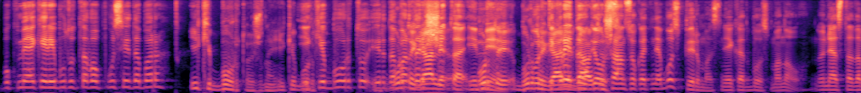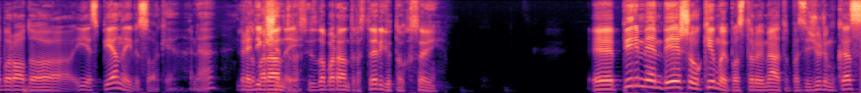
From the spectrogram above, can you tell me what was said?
bukmekeriai būtų tavo pusėje dabar? Iki burtų, žinai, iki burtų. Iki burtų ir dabar burtai dar gali, šitą įmė. Burtai, burtai kur tikrai daugiau gautis... šansų, kad nebus pirmas, nei kad bus, manau. Nu, nes tada dabar rodo ESPN visokie, ne? Jis dabar, antras, jis dabar antras, tai irgi toksai. E, pirmie NBA šaukimai pastarųjų metų, pasižiūrim, kas,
